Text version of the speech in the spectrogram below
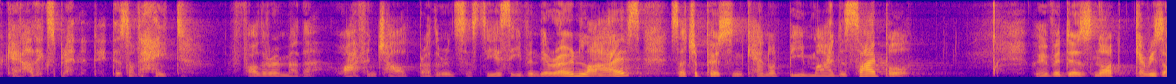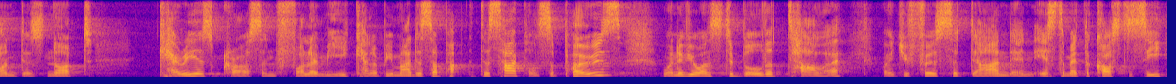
Okay, I'll explain it. It does not hate father and mother, wife and child, brother and sister, yes, even their own lives. Such a person cannot be my disciple. Whoever does not, carries on, does not carry his cross and follow me cannot be my disciple. Suppose one of you wants to build a tower won't you first sit down and estimate the cost to see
